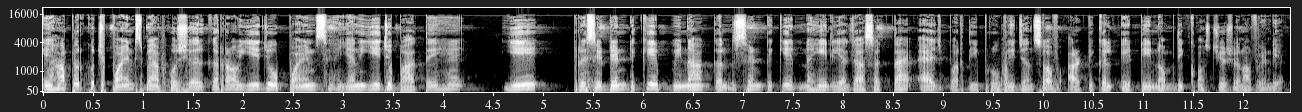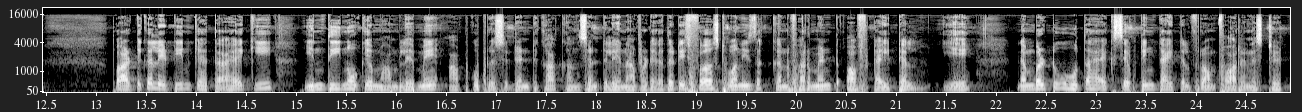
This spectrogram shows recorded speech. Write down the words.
यहाँ पर कुछ पॉइंट्स मैं आपको शेयर कर रहा हूँ। ये जो पॉइंट्स हैं, यानी ये जो बातें हैं, ये प्रेसिडेंट के बिना कंसेंट के नहीं लिया जा सकता है as per the provisions of article 18 of the constitution of India तो आर्टिकल 18 कहता है कि इन तीनों के मामले में आपको प्रेसिडेंट का कंसेंट लेना पड़ेगा। That is first one is the conferment of title ये। नंबर टू होता है accepting title from foreign state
